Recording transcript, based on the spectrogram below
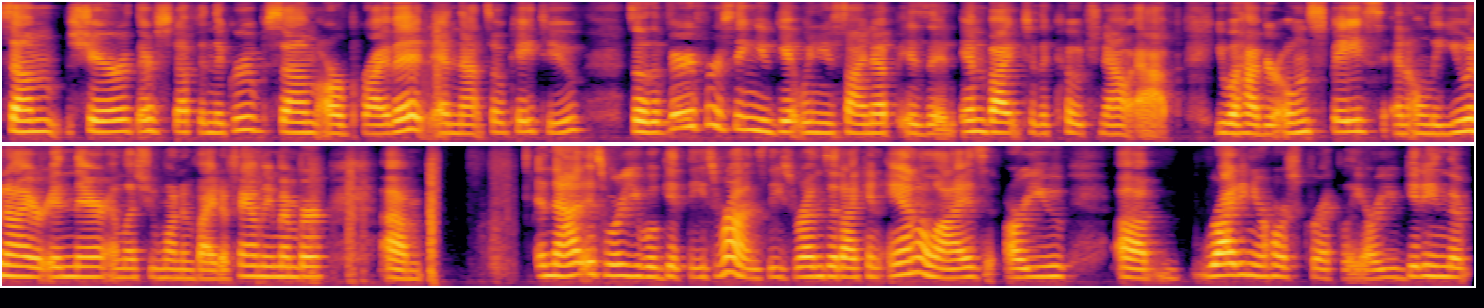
Some share their stuff in the group, some are private, and that's okay too. So, the very first thing you get when you sign up is an invite to the Coach Now app. You will have your own space, and only you and I are in there unless you want to invite a family member. Um, and that is where you will get these runs, these runs that I can analyze. Are you uh, riding your horse correctly? Are you getting the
